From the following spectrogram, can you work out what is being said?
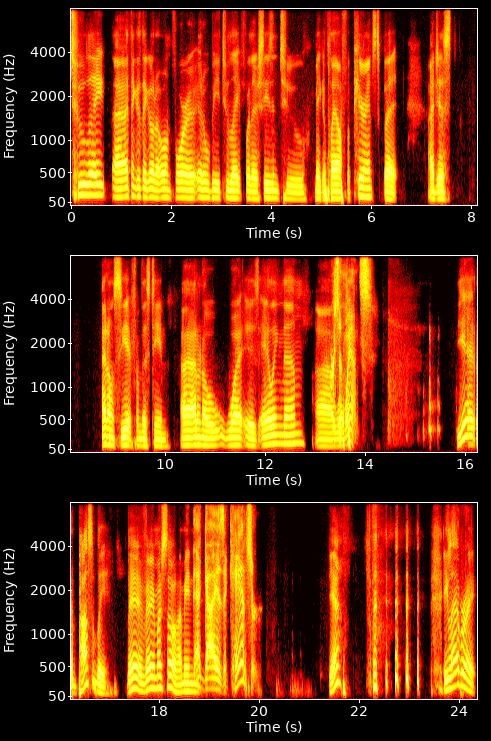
too late. Uh, I think if they go to 0 4, it'll be too late for their season to make a playoff appearance. But I just, I don't see it from this team. I, I don't know what is ailing them. Uh, Carson what- Wentz. Yeah, possibly. Very, very much so. I mean, That guy is a cancer. yeah. Elaborate.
